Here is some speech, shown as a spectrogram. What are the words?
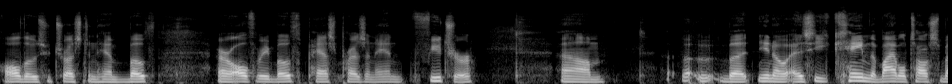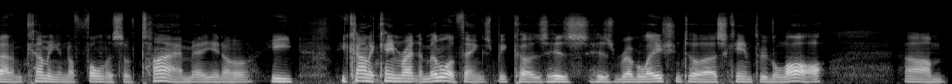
all those who trust in Him, both or all three, both past, present, and future. Um, but you know, as he came, the Bible talks about him coming in the fullness of time. And, you know, he he kind of came right in the middle of things because his his revelation to us came through the law. Um,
